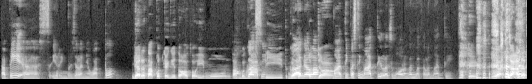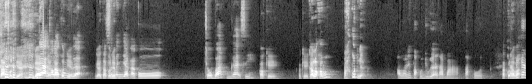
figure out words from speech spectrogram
Tapi eh, seiring berjalannya waktu Nggak ada takut kayak gitu autoimun, takut enggak mati, sih. nggak ada lah mati pasti mati lah semua orang kan bakalan mati. Oke. Nggak nggak ada takut ya? Nggak Enggak, nggak kalau takut aku ya? enggak. Nggak takut ya? Semenjak aku coba enggak sih. Oke. Oke. Kalau kamu takut nggak? Awalnya takut juga sama takut. Takut Tapi apa? kan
